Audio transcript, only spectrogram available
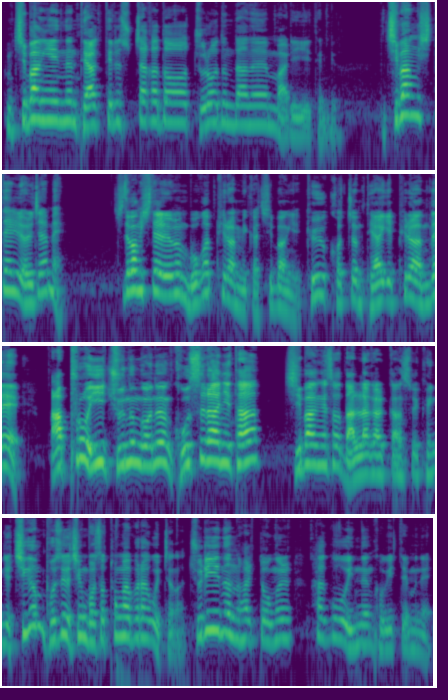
그럼 지방에 있는 대학들은 숫자가 더 줄어든다는 말이 됩니다. 지방 시대를 열자매. 지방 시대를 열면 뭐가 필요합니까? 지방에. 교육 거점 대학이 필요한데 앞으로 이 주는 거는 고스란히 다 지방에서 날아갈 가능성이 굉장히 지금 보세요. 지금 벌써 통합을 하고 있잖아. 줄이는 활동을 하고 있는 거기 때문에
